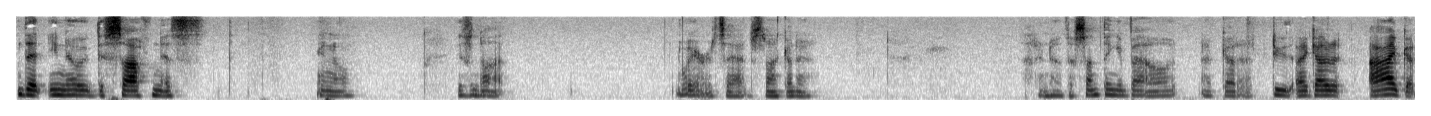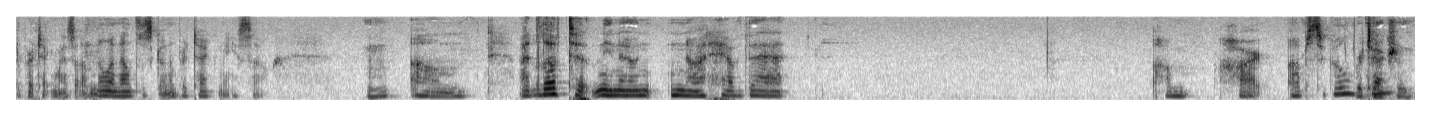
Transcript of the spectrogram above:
that you know the softness, you know, is not where it's at. It's not gonna. I don't know. There's something about I've got to do. I got to. I've got to protect myself. No one else is going to protect me. So, hmm um, I'd love to, you know, not have that um, heart obstacle. thing. Protection.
